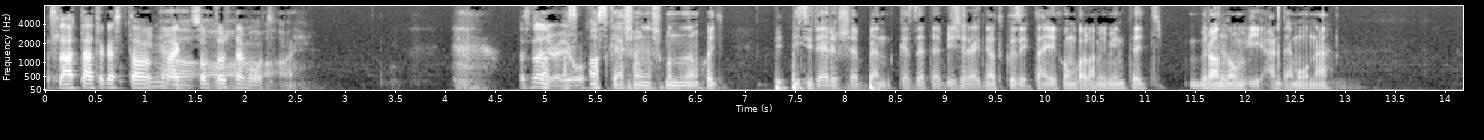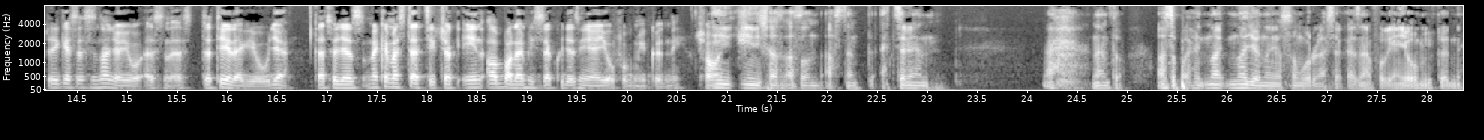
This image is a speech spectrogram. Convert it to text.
Ezt láttátok, ezt a nem. Microsoftos demót? Ez nagyon azt, jó. Azt kell sajnos mondanom, hogy pi- picit erősebben kezdett el bizseregni ott középtájékon valami, mint egy random VR demónál. Pedig ez, ez nagyon jó, ez, ez de tényleg jó, ugye? Tehát, hogy ez, nekem ez tetszik, csak én abban nem hiszek, hogy ez ilyen jó fog működni. Sajnos. Én, én is az, azon, aztán egyszerűen nem tudom. Az a baj, hogy na- nagyon-nagyon szomorú leszek, ez nem fog ilyen jól működni.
